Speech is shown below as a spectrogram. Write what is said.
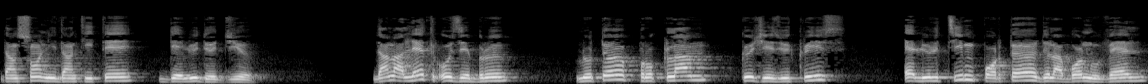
dans son identité d'élu de Dieu. Dans la lettre aux Hébreux, l'auteur proclame que Jésus-Christ est l'ultime porteur de la bonne nouvelle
